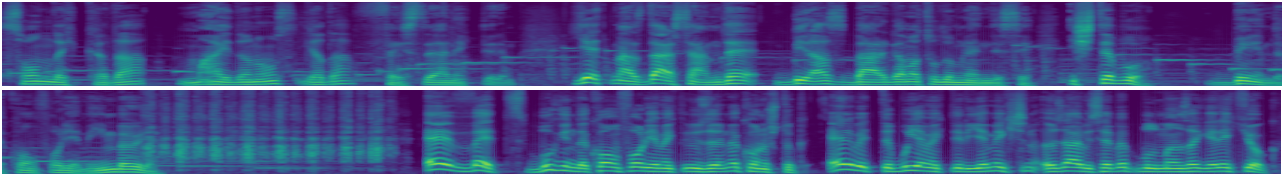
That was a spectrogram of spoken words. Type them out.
son dakikada maydanoz ya da fesleğen eklerim. Yetmez dersem de biraz bergamot tulum rendesi. İşte bu. Benim de konfor yemeğim böyle. Evet, bugün de konfor yemekleri üzerine konuştuk. Elbette bu yemekleri yemek için özel bir sebep bulmanıza gerek yok.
